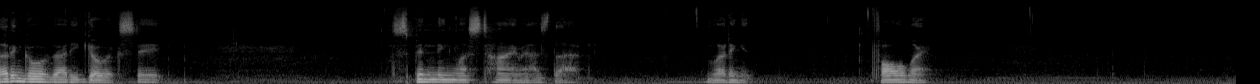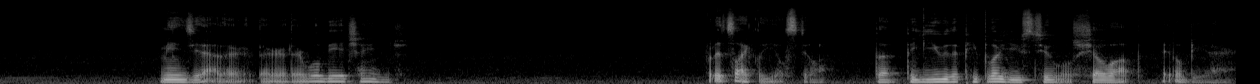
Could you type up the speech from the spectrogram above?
Letting go of that egoic state, spending less time as that, letting it fall away. Means, yeah, there, there, there will be a change. But it's likely you'll still, the, the you that people are used to will show up. It'll be there.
